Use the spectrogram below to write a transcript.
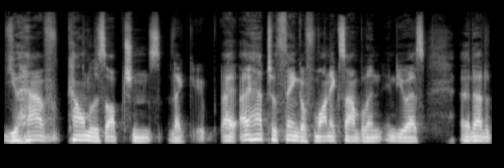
you have countless options? Like I, I, had to think of one example in, in the US uh, that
